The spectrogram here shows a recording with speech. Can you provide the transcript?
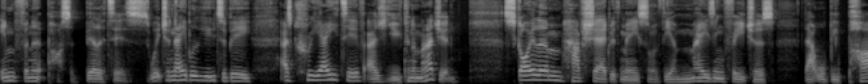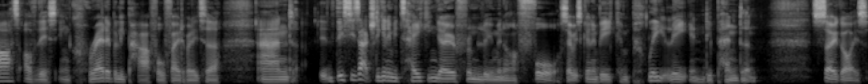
infinite possibilities, which enable you to be as creative as you can imagine. Skylum have shared with me some of the amazing features that will be part of this incredibly powerful photo editor and this is actually going to be taking over from Luminar 4, so it's going to be completely independent. So guys,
